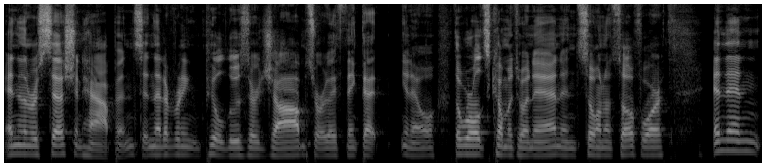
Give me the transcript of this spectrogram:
and then the recession happens, and then everybody people lose their jobs, or they think that you know the world's coming to an end, and so on and so forth. And then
